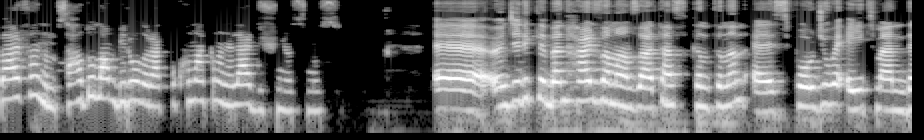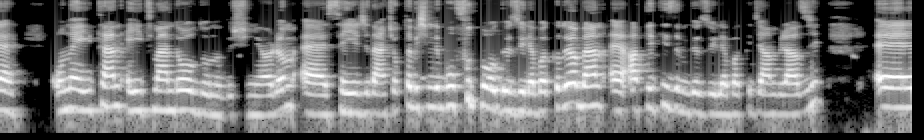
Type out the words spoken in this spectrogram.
Berfe Hanım sahada olan biri olarak bu konu hakkında neler düşünüyorsunuz? Ee, öncelikle ben her zaman zaten sıkıntının e, sporcu ve eğitmende onu eğiten eğitmende olduğunu düşünüyorum e, seyirciden çok. Tabii şimdi bu futbol gözüyle bakılıyor. Ben e, atletizm gözüyle bakacağım birazcık. E,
